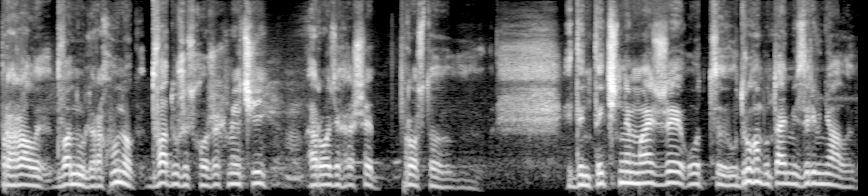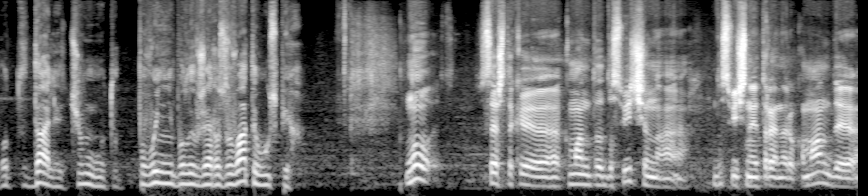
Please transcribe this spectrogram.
програли 2-0 рахунок, два дуже схожих м'ячі, а розіграші просто е, ідентичні майже. От е, у другому таймі зрівняли. От далі, чому? От повинні були вже розвивати успіх. Ну, все ж таки, команда досвідчена, досвідчений тренер команди.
